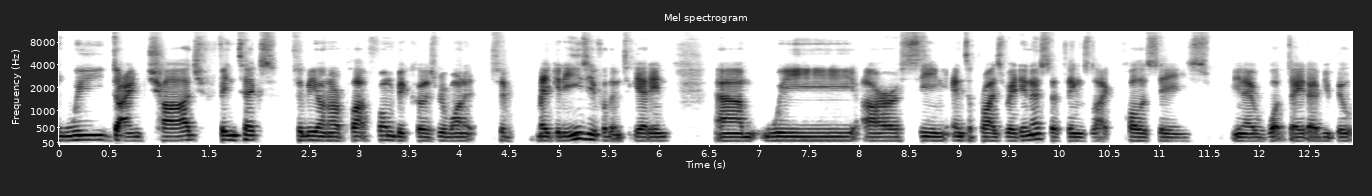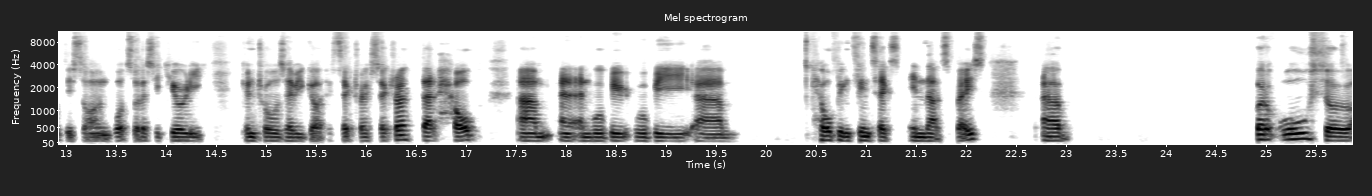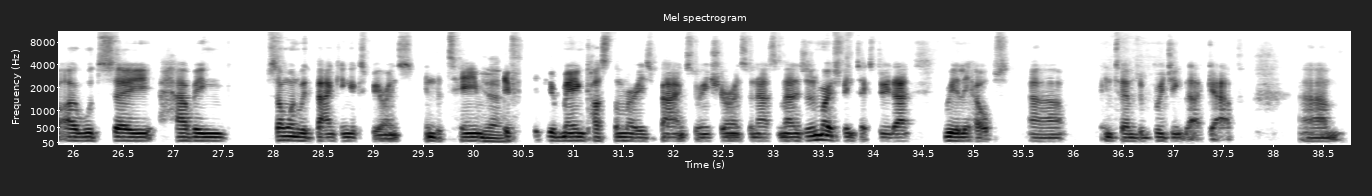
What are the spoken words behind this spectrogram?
we don't charge fintechs to be on our platform because we want it to make it easier for them to get in. Um, we are seeing enterprise readiness, so things like policies, you know what data have you built this on? What sort of security controls have you got etc etc that help um, and, and will be will be um, helping fintechs in that space. Uh, but also i would say having someone with banking experience in the team yeah. if, if your main customer is banks or insurance and asset managers and most fintechs do that really helps uh, in terms of bridging that gap. Um,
